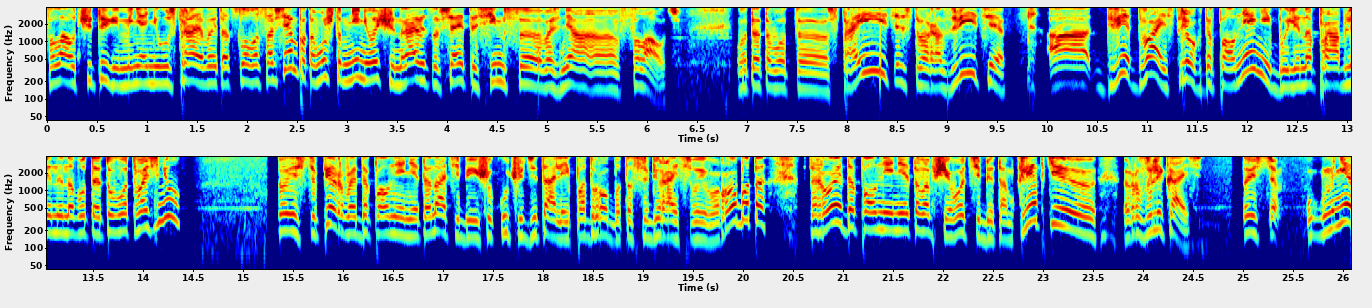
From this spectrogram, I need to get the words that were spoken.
Fallout 4 меня не устраивает от слова совсем, потому что мне не очень нравится вся эта Sims э, возня э, в Fallout вот это вот э, строительство, развитие. А две, два из трех дополнений были направлены на вот эту вот возню. То есть первое дополнение это на тебе еще кучу деталей под робота, собирай своего робота. Второе дополнение это вообще вот тебе там клетки, э, развлекайся. То есть мне,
